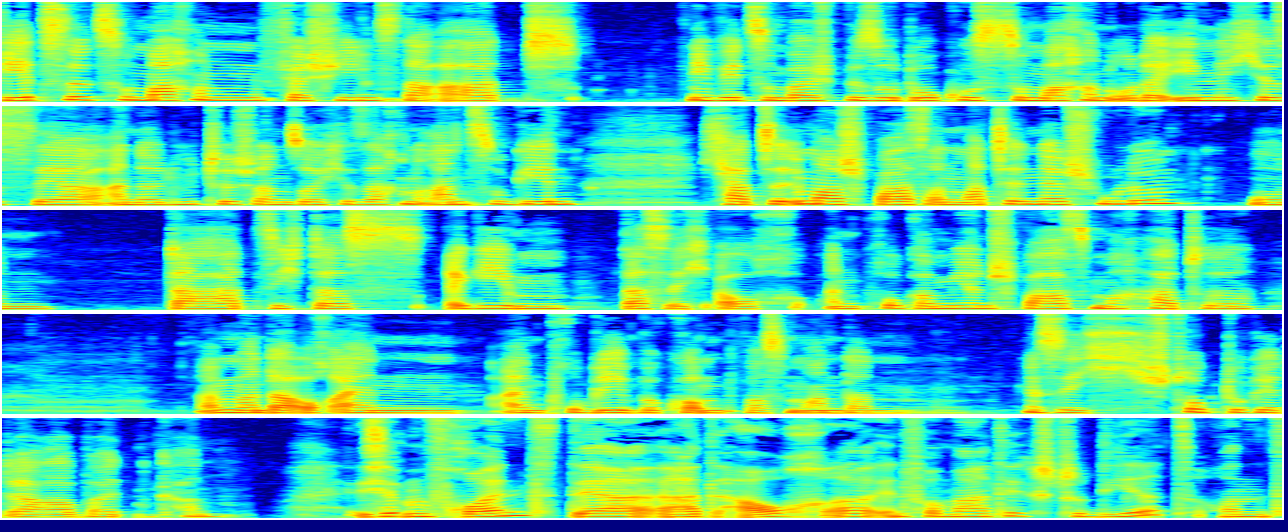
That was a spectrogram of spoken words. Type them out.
Rätsel zu machen, verschiedenster Art, wie zum Beispiel so Dokus zu machen oder ähnliches, sehr analytisch an solche Sachen ranzugehen. Ich hatte immer Spaß an Mathe in der Schule und da hat sich das ergeben, dass ich auch an Programmieren Spaß hatte, weil man da auch ein, ein Problem bekommt, was man dann sich strukturiert erarbeiten kann. Ich habe einen Freund, der hat auch äh, Informatik studiert und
